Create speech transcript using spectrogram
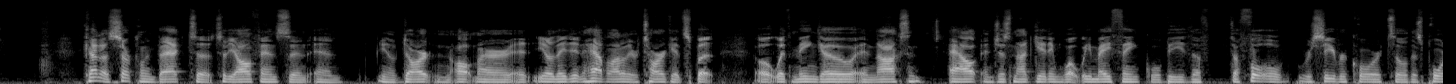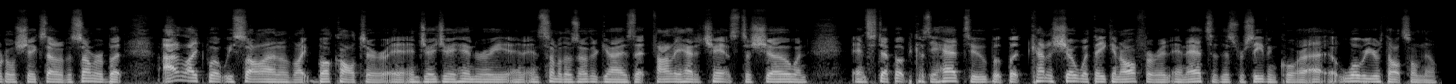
kind of circling back to, to the offense and, and you know Dart and Altmyer, and, you know they didn't have a lot of their targets, but uh, with Mingo and Knox out and just not getting what we may think will be the the full receiver corps till this portal shakes out of the summer. But I liked what we saw out of like Buckhalter and, and J.J. Henry and, and some of those other guys that finally had a chance to show and, and step up because they had to, but but kind of show what they can offer and, and add to this receiving corps. Uh, what were your thoughts on them?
